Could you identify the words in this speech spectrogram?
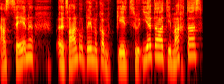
hast Zähne, äh, Zahnprobleme, komm, geh zu ihr da, die macht das.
